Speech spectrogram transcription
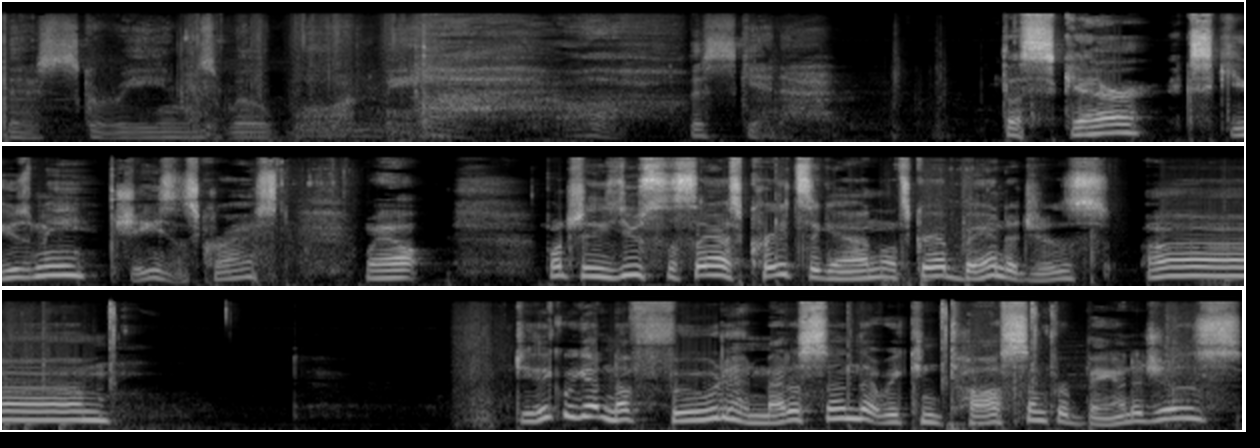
their screams will warm me. The Skinner. the Skinner? Excuse me? Jesus Christ. Well, bunch of these useless ass crates again. Let's grab bandages. Um. Do you think we got enough food and medicine that we can toss some for bandages?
